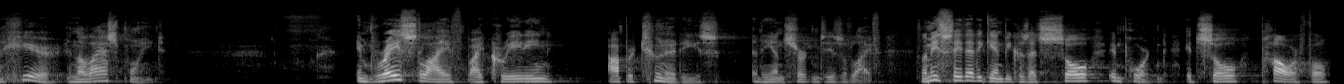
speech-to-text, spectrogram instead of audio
Here, in the last point, embrace life by creating opportunities in the uncertainties of life. Let me say that again because that's so important. It's so powerful.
